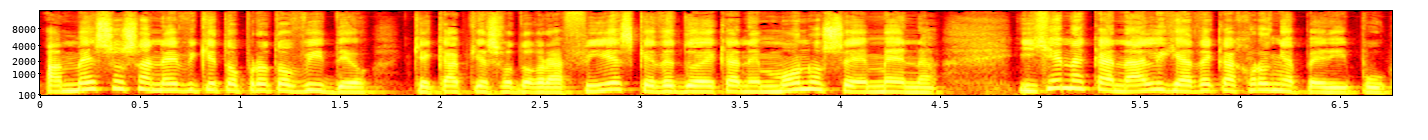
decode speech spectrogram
αμέσως ανέβηκε το πρώτο βίντεο και κάποιες φωτογραφίες και δεν το έκανε μόνο σε εμένα. Είχε ένα κανάλι για 10 χρόνια περίπου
